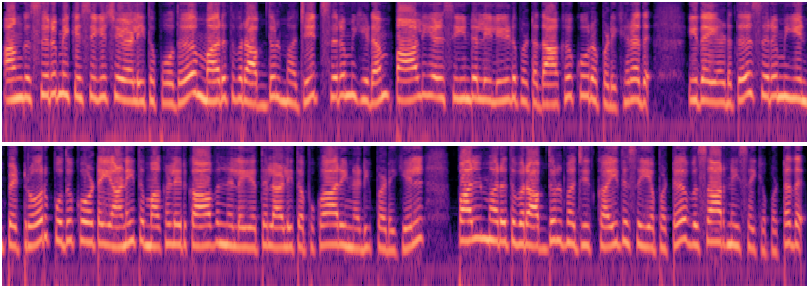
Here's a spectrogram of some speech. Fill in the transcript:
அங்கு சிறுமிக்கு சிகிச்சை அளித்தபோது மருத்துவர் அப்துல் மஜீத் சிறுமியிடம் பாலியல் சீண்டலில் ஈடுபட்டதாக கூறப்படுகிறது. இதையடுத்து சிறுமியின் பெற்றோர் புதுக்கோட்டை அனைத்து மகளிர் காவல் நிலையத்தில் அளித்த புகாரின் அடிப்படையில் பல் மருத்துவர் அப்துல் மஜீத் கைது செய்யப்பட்டு விசாரணை செய்யப்பட்டது.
